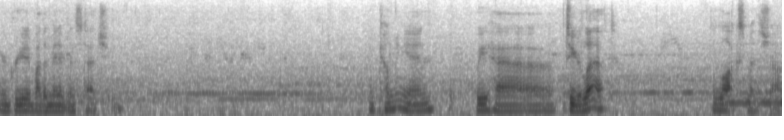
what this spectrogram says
You're greeted by the Minuteman statue. And coming in, we have to your left the locksmith shop.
